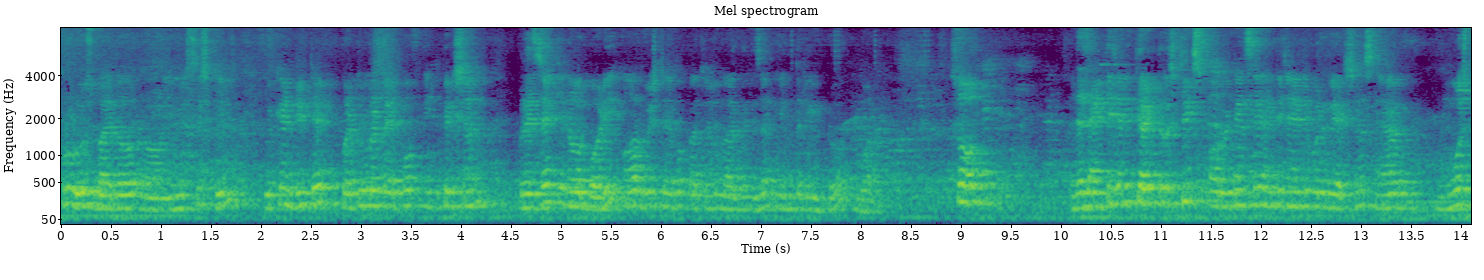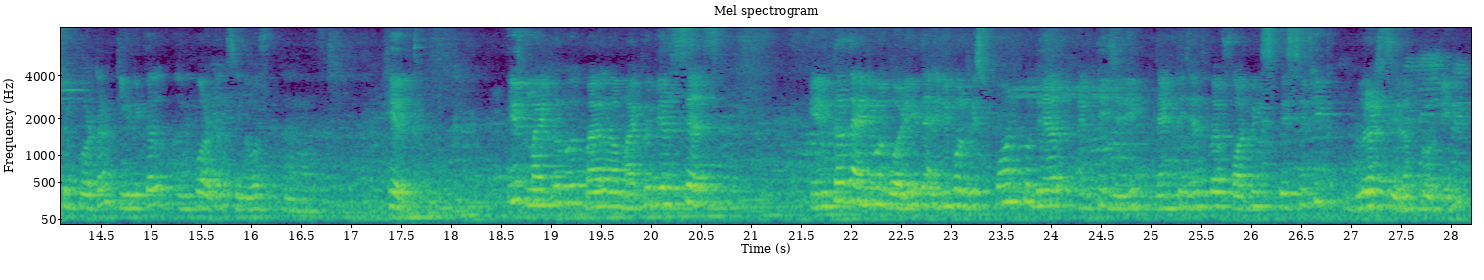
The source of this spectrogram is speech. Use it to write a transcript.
produced by the uh, immune system, we can detect particular type of infection present in our body or which type of pathogen organism entering into our body. So, these antigenic characteristics or we can say antigen antibody reactions have most important clinical importance in our uh, health. If microbial, microbial cells enter the animal body, the animal respond to their antigenic the antigens by forming specific blood serum protein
